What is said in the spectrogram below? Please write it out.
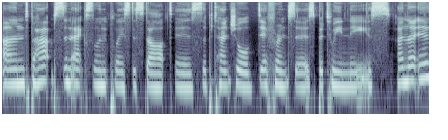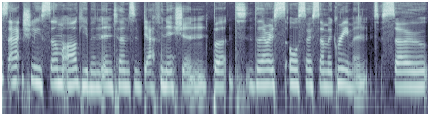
And perhaps an excellent place to start is the potential differences between these. And there is actually some argument in terms of definition, but there is also some agreement. So,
